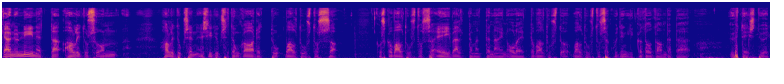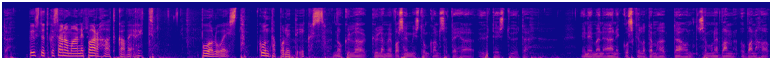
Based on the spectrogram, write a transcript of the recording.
käynyt niin, että hallitus on, hallituksen esitykset on kaadettu valtuustossa, koska valtuustossa ei välttämättä näin ole, että valtuusto, valtuustossa kuitenkin katsotaan tätä yhteistyötä. Pystytkö sanomaan ne parhaat kaverit puolueista kuntapolitiikassa? No kyllä, kyllä me vasemmiston kanssa tehdään yhteistyötä enemmän äänekoskella. Tämä, tämä on semmoinen van, vanha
